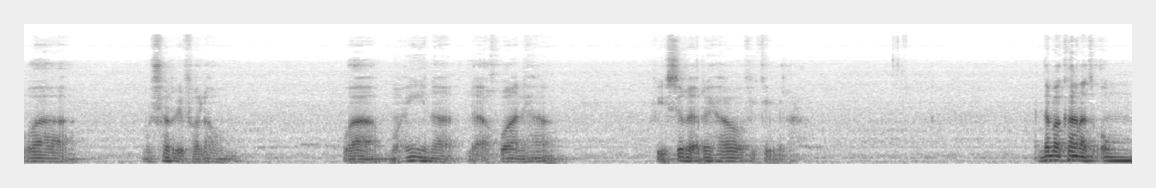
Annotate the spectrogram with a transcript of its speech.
ومشرفة لهم ومعينة لأخوانها في صغرها وفي كبرها. عندما كانت أم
